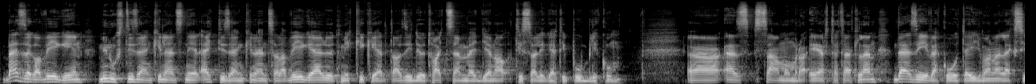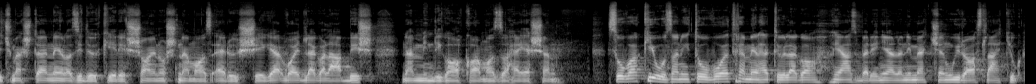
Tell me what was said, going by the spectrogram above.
Bezzeg a végén, mínusz 19-nél 1-19-el a vége előtt még kikérte az időt, hagy szenvedjen a Tiszaligeti publikum. Ez számomra értetetlen, de ez évek óta így van Alexics mesternél, az időkérés sajnos nem az erőssége, vagy legalábbis nem mindig alkalmazza helyesen. Szóval kiózanító volt, remélhetőleg a Jászberény elleni meccsen újra azt látjuk,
